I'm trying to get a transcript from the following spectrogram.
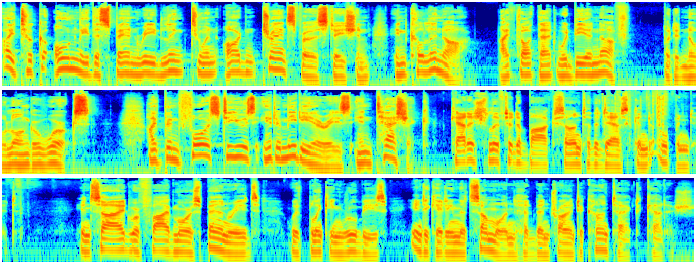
I took only the span reed linked to an ardent transfer station in Kholinar. I thought that would be enough, but it no longer works. I've been forced to use intermediaries in Tashikk. Kadash lifted a box onto the desk and opened it. Inside were five more span reeds with blinking rubies, indicating that someone had been trying to contact Kadash.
